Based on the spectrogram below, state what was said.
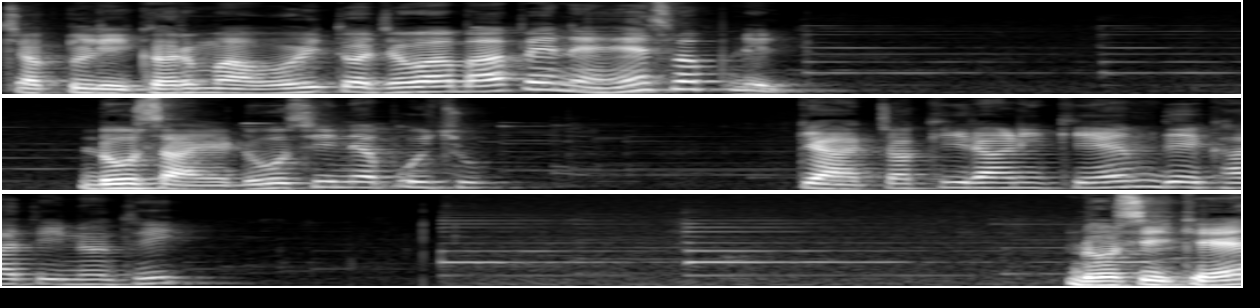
ચકલી ઘરમાં હોય તો જવાબ આપે ને, હે સ્વપ્નિલ? ડોસાએ ડોસીને પૂછ્યું કે આ ચકી રાણી કેમ દેખાતી નથી? ડોસી કે,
